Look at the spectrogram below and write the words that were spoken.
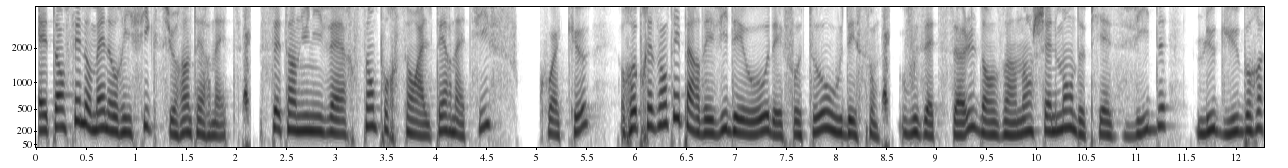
est un phénomène horrifique sur Internet. C'est un univers 100% alternatif, quoique, représenté par des vidéos, des photos ou des sons. Vous êtes seul dans un enchaînement de pièces vides, lugubres,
